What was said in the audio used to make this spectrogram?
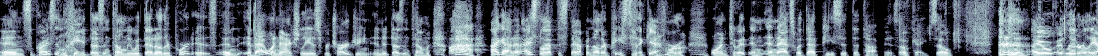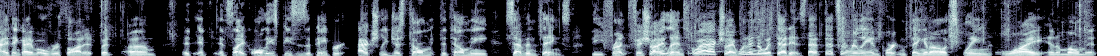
And surprisingly, it doesn't tell me what that other port is. And that one actually is for charging. And it doesn't tell me, ah, I got it. I still have to snap another piece of the camera onto it. And, and that's what that piece at the top is. Okay, so I literally, I think I've overthought it. But um, it, it, it's like all these pieces of paper actually just tell me to tell me seven things. The front fisheye lens. Oh, actually, I want to know what that is. That that's a really important thing, and I'll explain why in a moment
